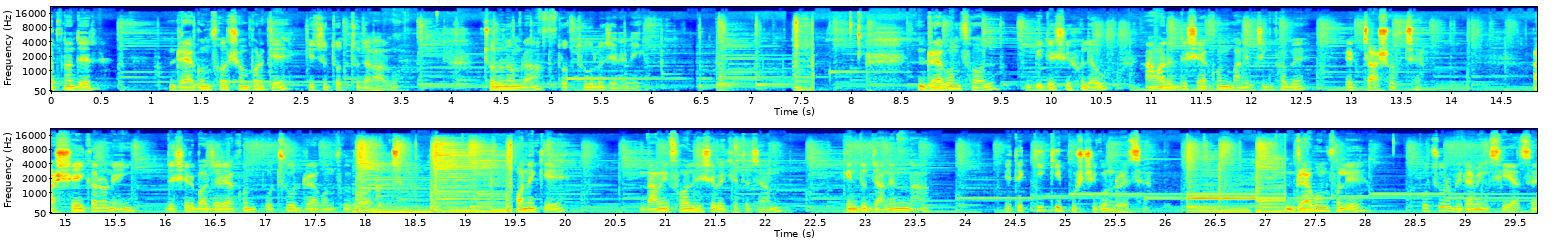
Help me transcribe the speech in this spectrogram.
আপনাদের ড্রাগন ফল সম্পর্কে কিছু তথ্য জানাব। চলুন আমরা তথ্যগুলো জেনে নিই। ড্রাগন ফল বিদেশি হলেও আমাদের দেশে এখন বাণিজ্যিকভাবে এর চাষ হচ্ছে। আর সেই কারণেই দেশের বাজারে এখন প্রচুর ড্রাগন ফল পাওয়া যাচ্ছে। অনেকে দামি ফল হিসেবে খেতে চান, কিন্তু জানেন না এতে কি কি পুষ্টিগুণ রয়েছে। ড্রাগন ফলে প্রচুর ভিটামিন সি আছে।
